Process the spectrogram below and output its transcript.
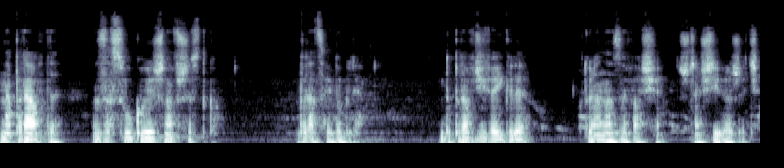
naprawdę zasługujesz na wszystko. Wracaj do gry. Do prawdziwej gry, która nazywa się Szczęśliwe Życie.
